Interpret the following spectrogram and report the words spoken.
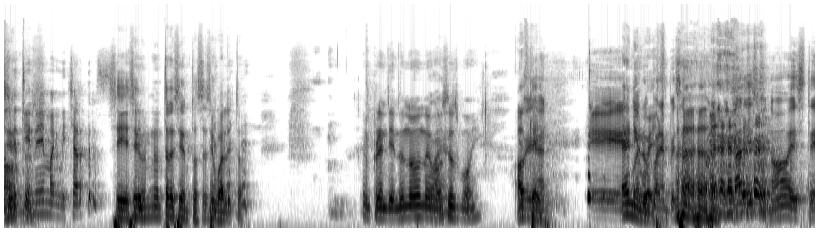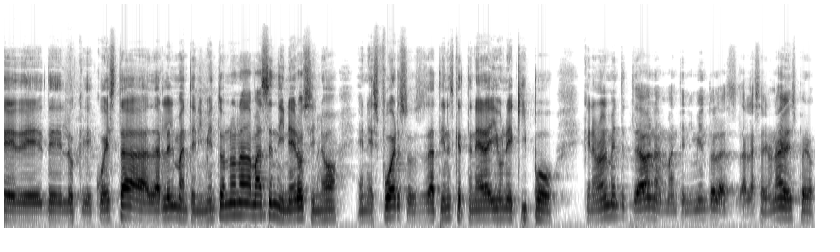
no. ¿no? que tiene Magni Charters? Sí, sí, un, un 300, es igualito. Emprendiendo nuevos negocios, voy. Ok. Oigan, Eh, bueno, Anyways. para empezar, para empezar eso, ¿no? Este, de, de lo que cuesta darle el mantenimiento, no nada más en dinero, sino en esfuerzos. O sea, tienes que tener ahí un equipo que normalmente te daban al mantenimiento a las, a las aeronaves, pero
